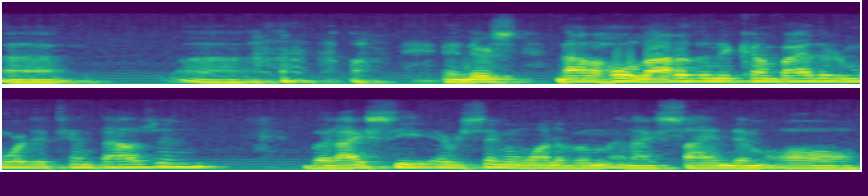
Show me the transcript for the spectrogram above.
And there's not a whole lot of them that come by that are more than ten thousand, but I see every single one of them and I sign them all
